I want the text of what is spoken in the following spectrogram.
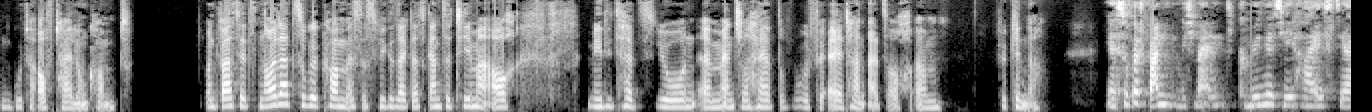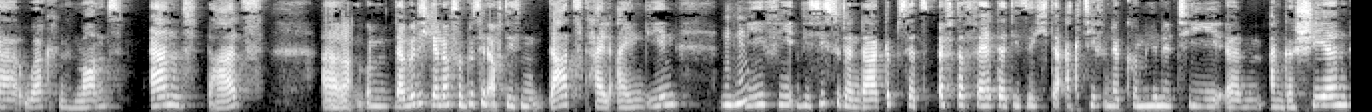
eine gute Aufteilung kommt. Und was jetzt neu dazu gekommen ist, ist wie gesagt das ganze Thema auch Meditation, äh, Mental Health sowohl für Eltern als auch ähm, für Kinder. Ja, super spannend. Und ich meine, die Community heißt ja Working Moms and Dads. Ja. Ähm, und da würde ich gerne noch so ein bisschen auf diesen Darts-Teil eingehen. Mhm. Wie, viel, wie siehst du denn da? Gibt es jetzt öfter Väter, die sich da aktiv in der Community ähm, engagieren?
